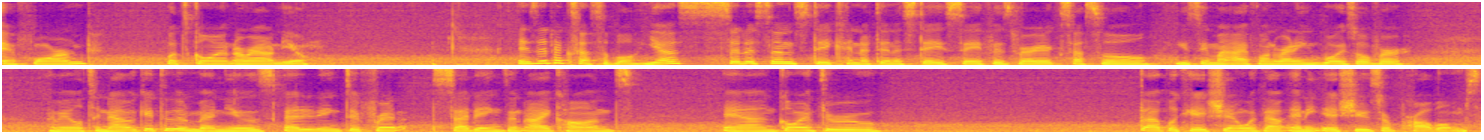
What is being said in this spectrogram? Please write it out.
informed what's going around you. Is it accessible? Yes, citizens stay connected and stay safe is very accessible using my iPhone running voiceover. I'm able to navigate through the menus, editing different settings and icons, and going through the application without any issues or problems.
